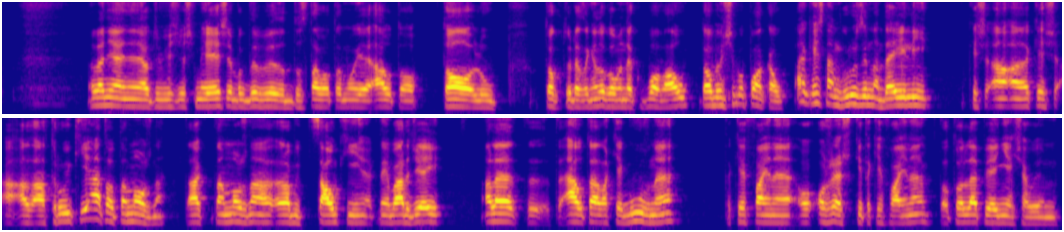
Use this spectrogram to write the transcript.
Ale nie, nie, oczywiście śmieję się, bo gdyby dostało to moje auto, to lub to, które za niedługo będę kupował, to bym się popłakał. A jakieś tam gruzy na daily, jakieś A, jakieś a, a, a trójki, a to tam można. Tak, tam można robić całki jak najbardziej, ale te, te auta takie główne, takie fajne, o, orzeszki takie fajne, to to lepiej nie chciałbym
